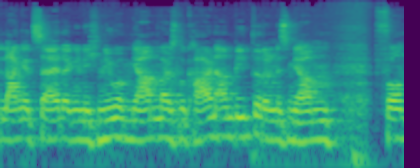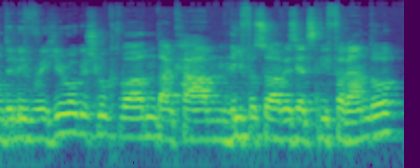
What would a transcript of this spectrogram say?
lange Zeit eigentlich nur Miam als lokalen Anbieter, dann ist Miam von Delivery Hero geschluckt worden, dann kam Lieferservice, jetzt Lieferando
